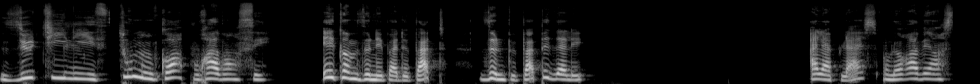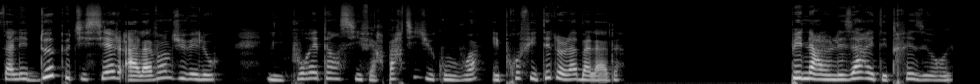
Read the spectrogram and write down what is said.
j'utilise tout mon corps pour avancer. Et comme je n'ai pas de pattes, je ne peux pas pédaler. À la place, on leur avait installé deux petits sièges à l'avant du vélo. Ils pourraient ainsi faire partie du convoi et profiter de la balade. Pénard le lézard était très heureux.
